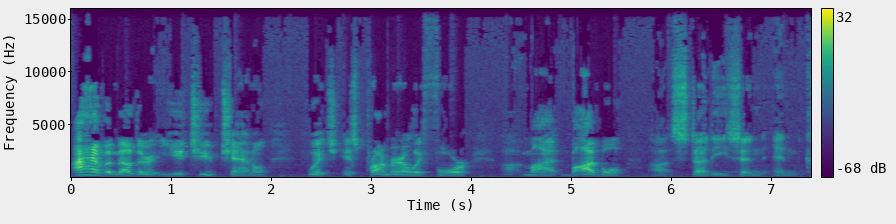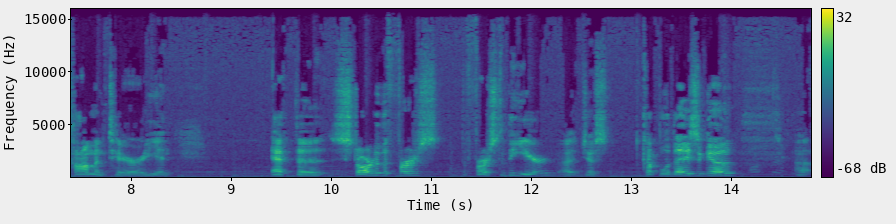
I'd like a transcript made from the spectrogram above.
I have another YouTube channel which is primarily for uh, my Bible uh, studies and, and commentary. And at the start of the first the first of the year, uh, just a couple of days ago, uh,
